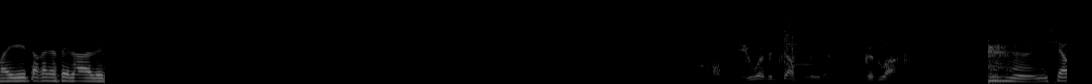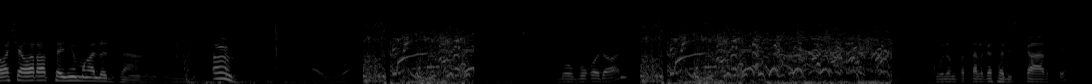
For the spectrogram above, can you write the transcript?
Makikita ka niya sa ilalim. You are the jump leader. Good luck. Shower-shower out sa inyo mga lods ha. Uh, awa. Bobo ko doon. Kulang pa talaga sa diskarte.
